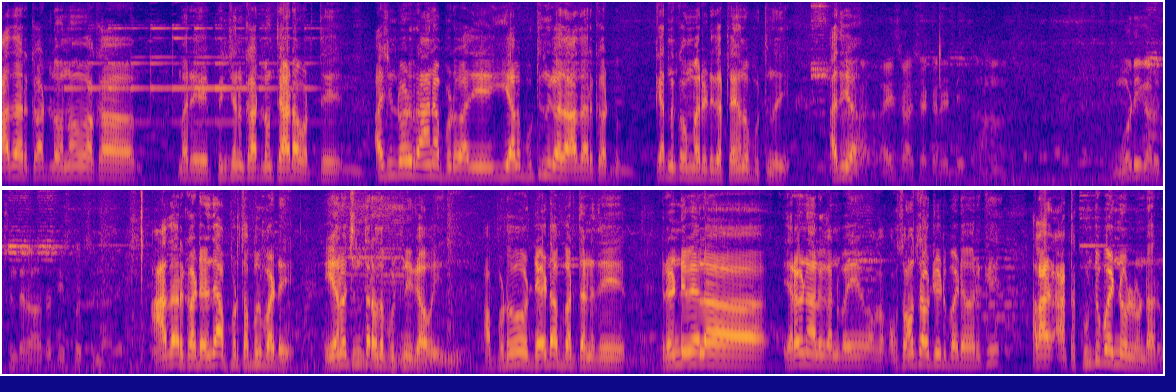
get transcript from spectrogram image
ఆధార్ కార్డులోనూ ఒక మరి పింఛన్ కార్డులో తేడా పడుతుంది. అసలు రానప్పుడు అది ఇవాళ పుట్టింది కదా ఆధార్ కార్డు. కిరణ్ కుమార్ రెడ్డి గారి టైంలో పుట్టింది అది. అది వైఎస్ రాజశేఖర రెడ్డి మోడీ గారు వచ్చిన తర్వాత తీసుకొచ్చింది అది. ఆధార్ కార్డు అనేది అప్పుడు తప్పులు పడ్డాయి. ఈయన వచ్చిన తర్వాత పుట్టినవి కావు. అప్పుడు డేట్ ఆఫ్ బర్త్ అనేది రెండు వేల ఇరవై నాలుగు ఎనభై ఒక సంవత్సరం అటు ఇటు పడే వరకు అలా అట్ట కుంటు పడిన వాళ్ళు ఉన్నారు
